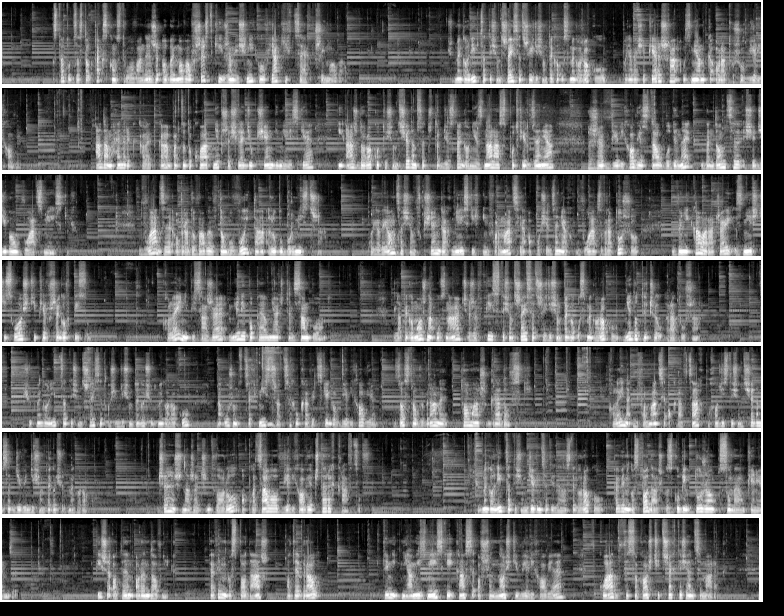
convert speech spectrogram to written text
Statut został tak skonstruowany, że obejmował wszystkich rzemieślników, jakich cech przyjmował. 7 lipca 1668 roku pojawia się pierwsza wzmianka o ratuszu w Wielichowie. Adam Henryk Kaletka bardzo dokładnie prześledził księgi miejskie i aż do roku 1740 nie znalazł potwierdzenia, że w Wielichowie stał budynek będący siedzibą władz miejskich. Władze obradowały w domu wójta lub burmistrza. Pojawiająca się w księgach miejskich informacja o posiedzeniach władz w ratuszu wynikała raczej z nieścisłości pierwszego wpisu. Kolejni pisarze mieli popełniać ten sam błąd. Dlatego można uznać, że wpis z 1668 roku nie dotyczył ratusza. 7 lipca 1687 roku na urząd cechmistrza cechu krawieckiego w Wielichowie został wybrany Tomasz Gradowski. Kolejna informacja o krawcach pochodzi z 1797 roku. Czynsz na rzecz dworu opłacało w Wielichowie czterech krawców. 7 lipca 1911 roku pewien gospodarz zgubił dużą sumę pieniędzy. Pisze o tym orędownik. Pewien gospodarz odebrał tymi dniami z miejskiej kasy oszczędności w Wielichowie wkład w wysokości 3000 marek.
